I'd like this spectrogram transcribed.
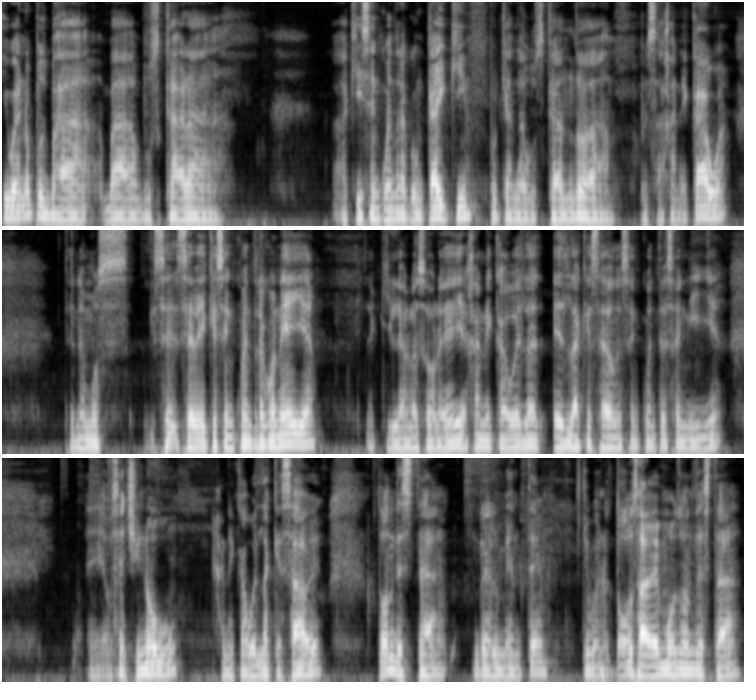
Y bueno, pues va, va a buscar a, Aquí se encuentra con Kaiki porque anda buscando a, pues, a Hanekawa. Tenemos, se, ve que se encuentra con ella. Aquí le habla sobre ella. Hanekawa es la, es la que sabe dónde se encuentra esa niña. Eh, o sea, Shinobu. Hanekawa es la que sabe dónde está realmente. Que bueno, todos sabemos dónde está.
